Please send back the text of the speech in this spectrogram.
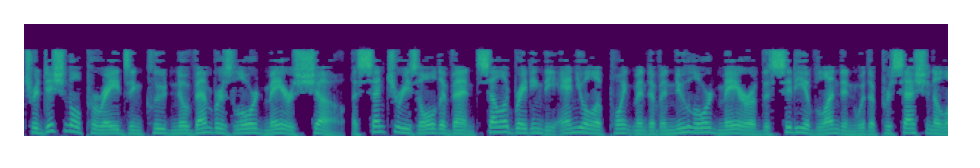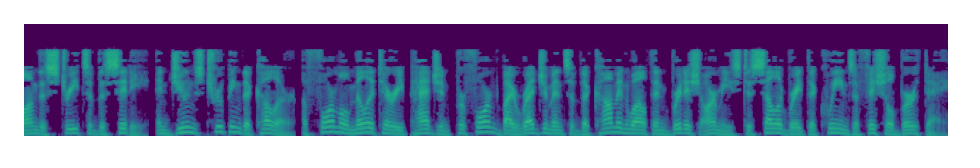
Traditional parades include November's Lord Mayor's Show, a centuries-old event celebrating the annual appointment of a new Lord Mayor of the City of London with a procession along the streets of the city, and June's Trooping the Colour, a formal military pageant performed by regiments of the Commonwealth and British armies to celebrate the Queen's official birthday.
